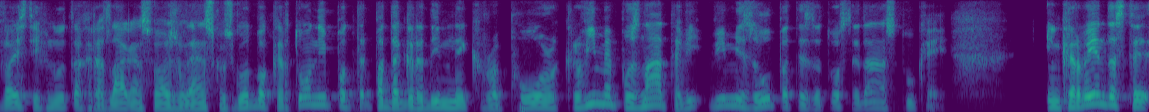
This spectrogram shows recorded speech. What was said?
20 minutah razlagam svojo življenjsko zgodbo, ker to ni pa da gradim nek rapport, ker vi me poznate, vi, vi mi zaupate, zato ste danes tukaj. In ker vem, da ste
